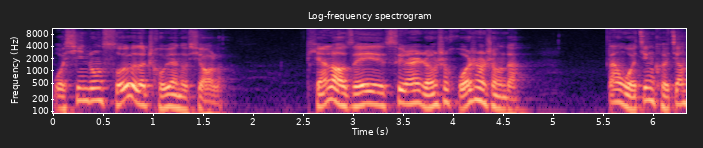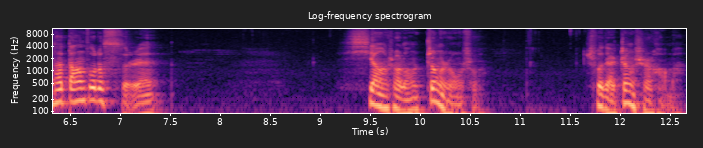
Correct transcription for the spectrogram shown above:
我心中所有的仇怨都消了。田老贼虽然仍是活生生的，但我竟可将他当做了死人。”项少龙正容说：“说点正事好吗？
